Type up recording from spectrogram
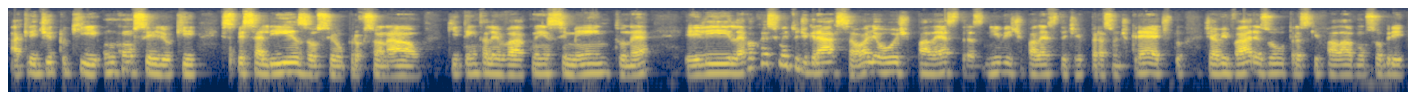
acredito que um conselho que especializa o seu profissional, que tenta levar conhecimento, né? Ele leva conhecimento de graça. Olha hoje palestras, níveis de palestra de recuperação de crédito. Já vi várias outras que falavam sobre,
